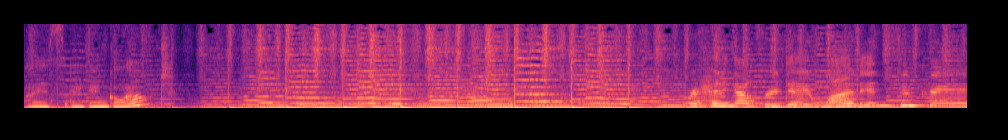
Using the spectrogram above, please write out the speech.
guys, are you gonna go out? We're heading out for day one in Sucre.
